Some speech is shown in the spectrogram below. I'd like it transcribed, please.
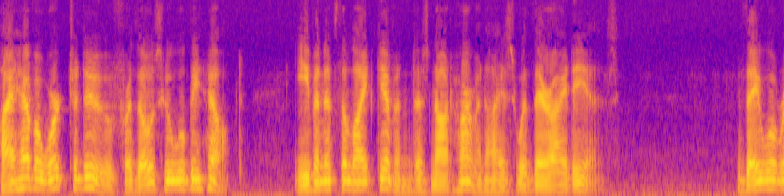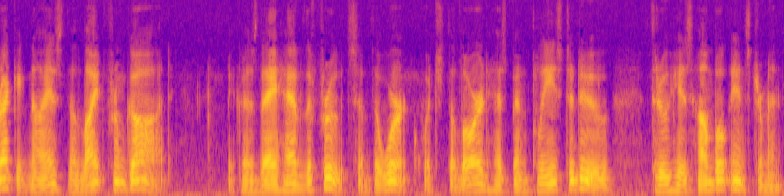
I have a work to do for those who will be helped, even if the light given does not harmonize with their ideas. They will recognize the light from God, because they have the fruits of the work which the Lord has been pleased to do through his humble instrument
